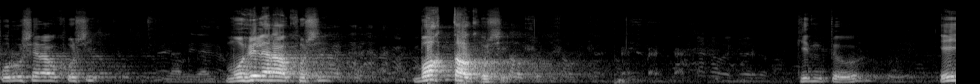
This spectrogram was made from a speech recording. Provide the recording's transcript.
পুরুষেরাও খুশি, মহিলারাও খুশি, বক্তাও খুশি। কিন্তু এই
